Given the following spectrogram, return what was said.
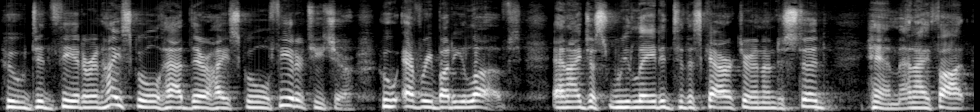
who did theater in high school had their high school theater teacher who everybody loved. And I just related to this character and understood him. And I thought,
